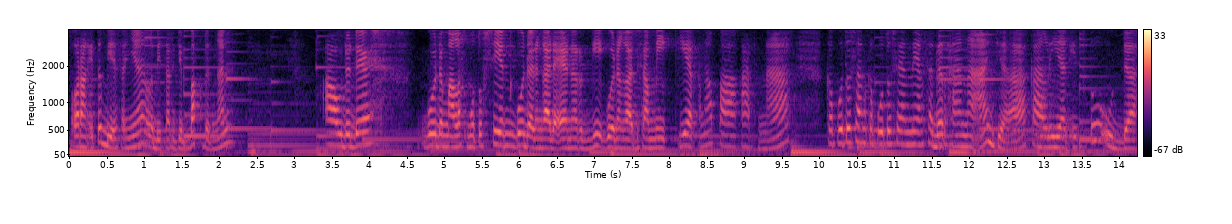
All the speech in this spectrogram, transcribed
orang itu biasanya lebih terjebak dengan ah udah deh gue udah males mutusin gue udah nggak ada energi gue udah nggak bisa mikir. Kenapa? Karena keputusan-keputusan yang sederhana aja kalian itu udah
